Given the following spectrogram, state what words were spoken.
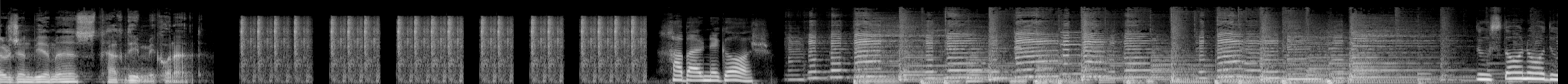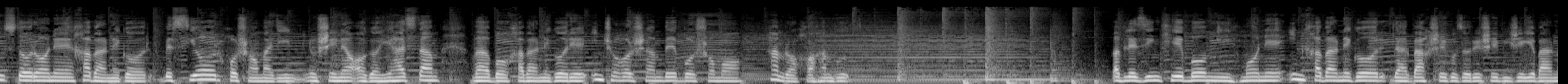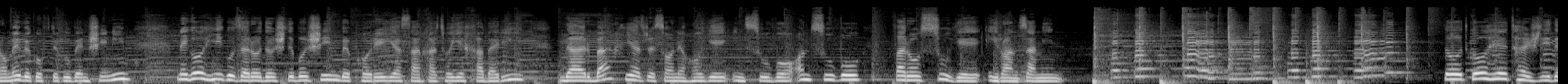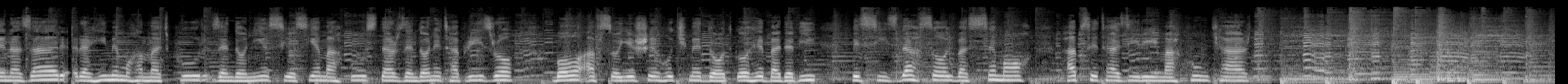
پرژن بی ام تقدیم می کند. خبرنگار دوستان و دوستداران خبرنگار بسیار خوش آمدین نوشین آگاهی هستم و با خبرنگار این چهارشنبه با شما همراه خواهم بود قبل از اینکه با میهمان این خبرنگار در بخش گزارش ویژه برنامه به گفتگو بنشینیم نگاهی گذرا داشته باشیم به پاره از سرخطهای خبری در برخی از رسانه های این سو و آن سو و فراسوی ایران زمین. دادگاه تجدید نظر رحیم محمدپور زندانی سیاسی محبوس در زندان تبریز را با افزایش حکم دادگاه بدوی به 13 سال و سه ماه حبس تعذیری محکوم کرد.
